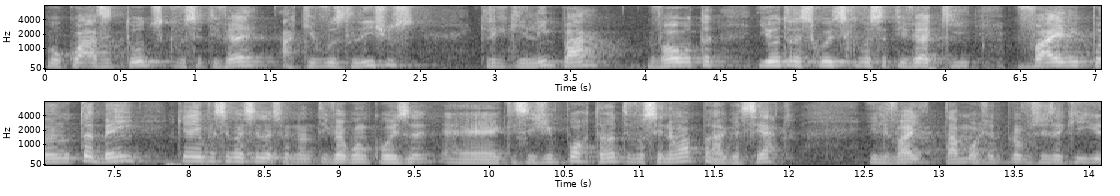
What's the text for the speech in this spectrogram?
ou quase todos que você tiver. Arquivos lixos, clique aqui em limpar, volta e outras coisas que você tiver aqui vai limpando também, que aí você vai selecionando tiver alguma coisa é, que seja importante você não apaga, certo? Ele vai estar tá mostrando para vocês aqui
